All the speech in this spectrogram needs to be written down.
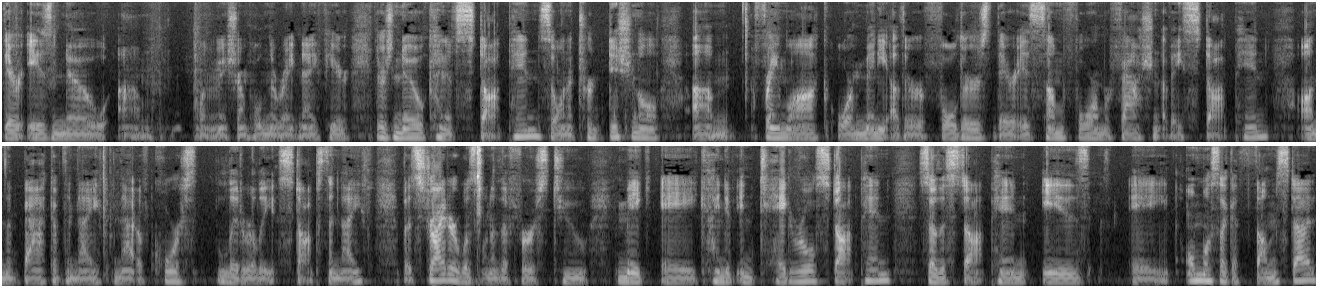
there is no um, let me make sure I'm holding the right knife here. There's no kind of stop pin. So on a traditional um, frame lock or many other folders, there is some form or fashion of a stop pin on the back of the knife. And that, of course, literally stops the knife. But Strider was one of the first to make a kind of integral stop pin. So the stop pin is a almost like a thumb stud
